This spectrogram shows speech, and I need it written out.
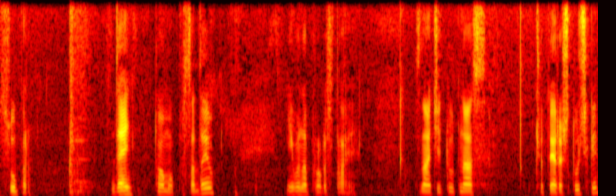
Супер. День тому посадив і вона проростає. Значить, тут у нас 4 штучки.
